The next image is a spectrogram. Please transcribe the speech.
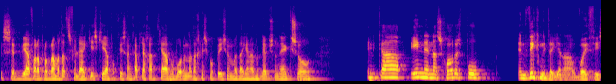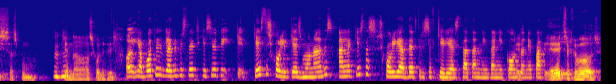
σε διάφορα προγράμματα της φυλακής και αποκτήσαν κάποια χαρτιά που μπορούν να τα χρησιμοποιήσουν μετά για να δουλέψουν έξω. Γενικά είναι ένας χώρος που ενδείκνυται για να βοηθήσεις, ας πούμε. Mm-hmm. και να ασχοληθείς. Για πότε δηλαδή πιστεύεις και εσύ ότι και, και στις σχολικές μονάδες αλλά και στα σχολεία δεύτερης ευκαιρίας θα ήταν ιδανικό ε, να υπάρχει. Έτσι ακριβώς.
